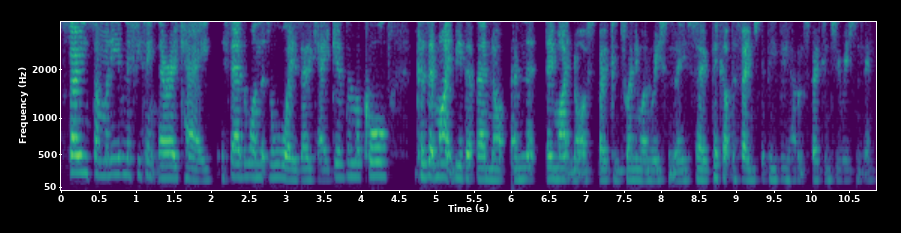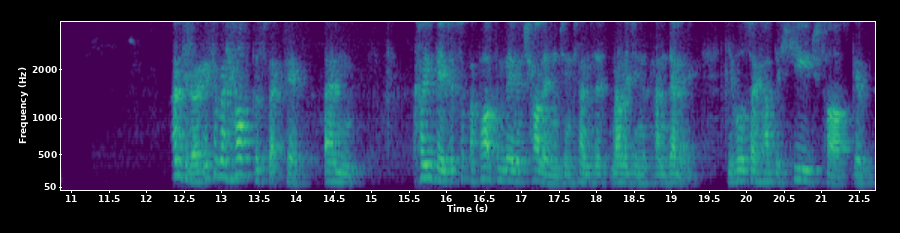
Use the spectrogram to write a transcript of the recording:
Phone someone, even if you think they're okay. If they're the one that's always okay, give them a call because it might be that they're not and that they might not have spoken to anyone recently. So pick up the phone to the people you haven't spoken to recently. Angela, I guess from a health perspective, um, COVID, is, apart from being a challenge in terms of managing the pandemic, you've also had the huge task of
